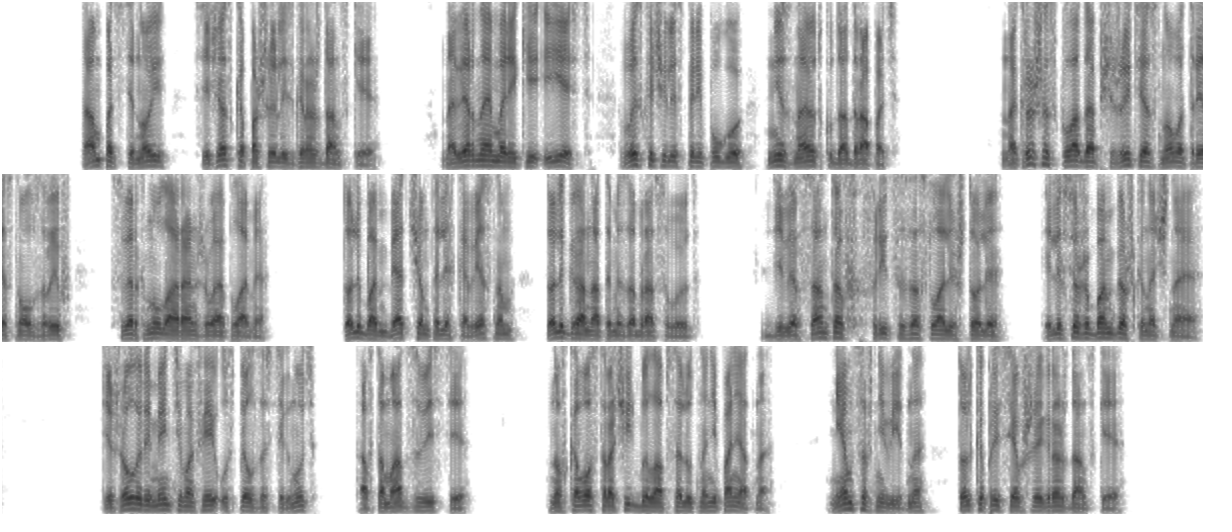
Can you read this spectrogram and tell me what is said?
Там, под стеной, сейчас копошились гражданские. Наверное, моряки и есть, выскочили с перепугу, не знают, куда драпать. На крыше склада общежития снова треснул взрыв, сверкнуло оранжевое пламя. То ли бомбят чем-то легковесным, то ли гранатами забрасывают. Диверсантов фрицы заслали, что ли? Или все же бомбежка ночная? Тяжелый ремень Тимофей успел застегнуть, автомат взвести. Но в кого строчить было абсолютно непонятно. Немцев не видно, только присевшие гражданские.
